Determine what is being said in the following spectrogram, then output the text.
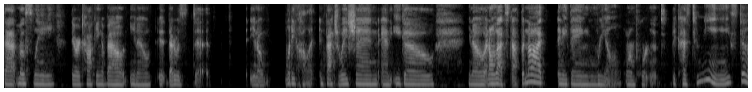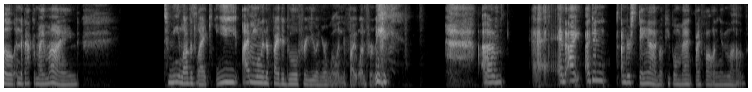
That mostly they were talking about, you know, it, that it was, uh, you know, what do you call it? Infatuation and ego, you know, and all that stuff, but not anything real or important. Because to me, still in the back of my mind, to me, love is like, I'm willing to fight a duel for you, and you're willing to fight one for me. um, and I, I didn't understand what people meant by falling in love.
